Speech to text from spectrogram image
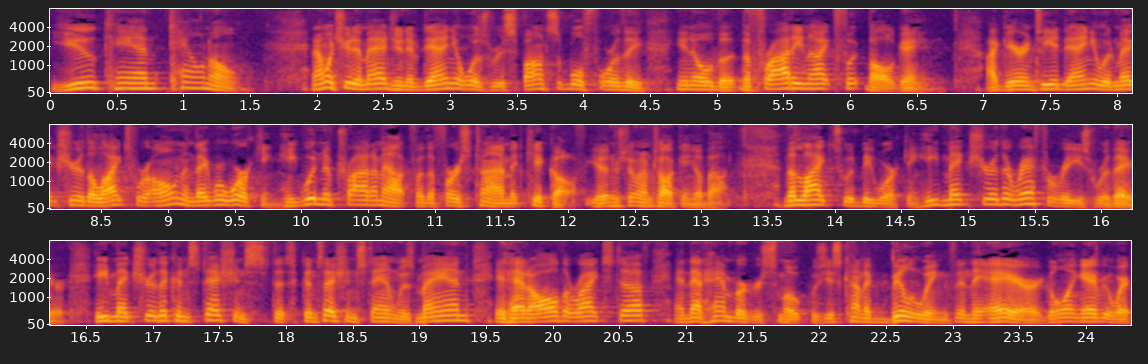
you can count on. And I want you to imagine if Daniel was responsible for the, you know, the, the Friday night football game. I guarantee you Daniel would make sure the lights were on and they were working. He wouldn't have tried them out for the first time at kickoff. You understand what I'm talking about? The lights would be working. He'd make sure the referees were there. He'd make sure the concession, concession stand was manned. It had all the right stuff, and that hamburger smoke was just kind of billowing in the air, going everywhere.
